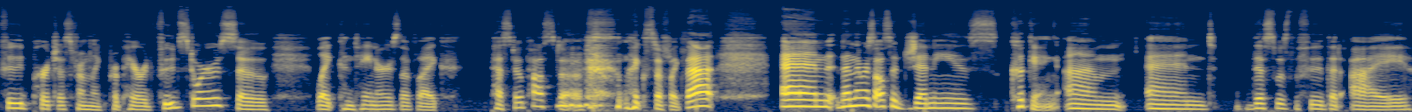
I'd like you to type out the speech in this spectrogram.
food purchased from like prepared food stores so like containers of like pesto pasta like stuff like that. And then there was also jenny's cooking um and this was the food that I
